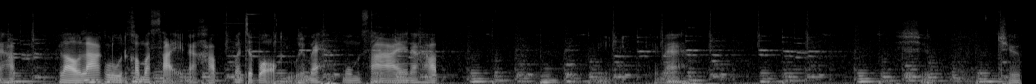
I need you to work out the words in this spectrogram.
นะครับ เราลากรูนเข้ามาใส่นะครับ มันจะบอกอยู่เห็นไหมมุมซ้ายนะครับ เห็นไหมชึบชึบ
